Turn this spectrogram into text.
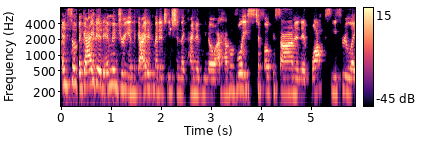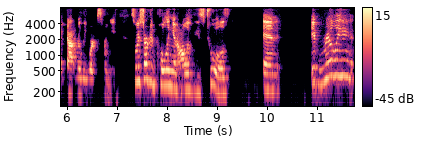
And so the guided imagery and the guided meditation that kind of, you know, I have a voice to focus on and it walks me through, like that really works for me. So I started pulling in all of these tools and it really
